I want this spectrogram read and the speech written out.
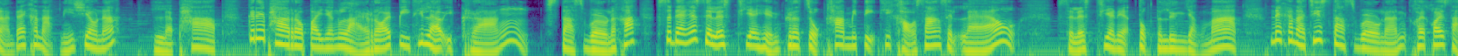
นานได้ขนาดนี้เชียวนะ และภาพก็ได้พาเราไปยังหลายร้อยปีที่แล้วอีกครั้ง Stars World นะคะ แสดงให้เซเลสเทียเห็นกระจกข้ามมิติที่เขาสร้างเสร็จแล้วเซเลสเทียเนี่ยตกตะลึงอย่างมาก ในขณะที่ Stars World นั้นค่อยๆ สา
